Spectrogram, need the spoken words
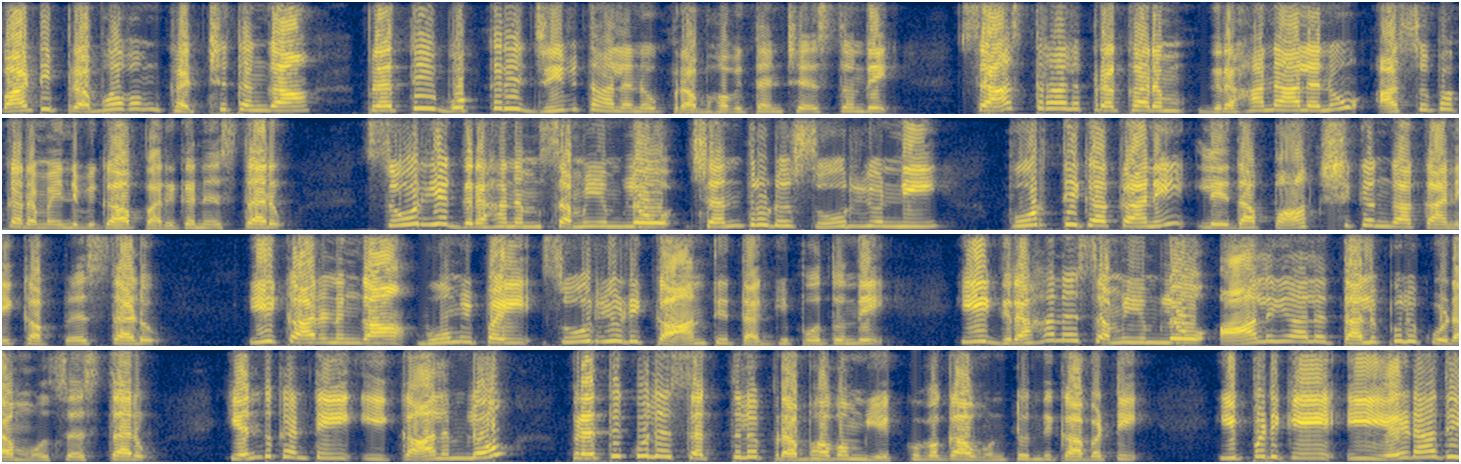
వాటి ప్రభావం ఖచ్చితంగా ప్రతి ఒక్కరి జీవితాలను ప్రభావితం చేస్తుంది. శాస్త్రాల ప్రకారం గ్రహణాలను అశుభకరమైనవిగా పరిగణిస్తారు. సూర్యగ్రహణం సమయంలో చంద్రుడు సూర్యుణ్ణి పూర్తిగా కాని లేదా పాక్షికంగా కాని కప్పేస్తాడు. ఈ కారణంగా భూమిపై సూర్యుడి కాంతి తగ్గిపోతుంది. ఈ గ్రహణ సమయంలో ఆలయాల తలుపులు కూడా మూసేస్తారు. ఎందుకంటే ఈ కాలంలో ప్రతికూల శక్తుల ప్రభావం ఎక్కువగా ఉంటుంది కాబట్టి ఇప్పటికే ఈ ఏడాది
